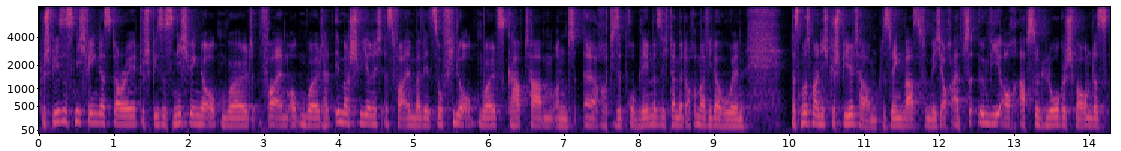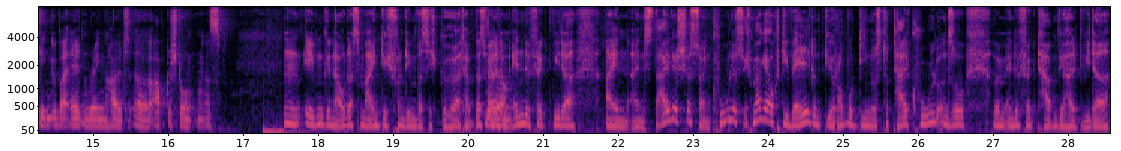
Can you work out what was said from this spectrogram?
du spielst es nicht wegen der Story, du spielst es nicht wegen der Open World. Vor allem Open World halt immer schwierig ist, vor allem weil wir jetzt so viele Open Worlds gehabt haben und äh, auch diese Probleme sich damit auch immer wiederholen. Das muss man nicht gespielt haben. Deswegen war es für mich auch irgendwie auch absolut logisch, warum das gegenüber Elden Ring halt äh, abgestunken ist. Mm, eben genau das meinte ich von dem, was ich gehört habe. Das wäre ja, halt ja. im Endeffekt wieder ein, ein stylisches, ein cooles. Ich mag ja auch die Welt und die Robodinos total cool und so, aber im Endeffekt haben wir halt wieder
